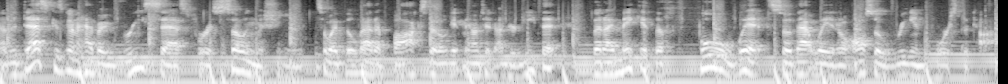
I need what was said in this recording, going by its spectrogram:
Now the desk is going to have a recess for a sewing machine, so I build out a box that'll get mounted underneath it, but I make it the full width so that way it'll also reinforce the top.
